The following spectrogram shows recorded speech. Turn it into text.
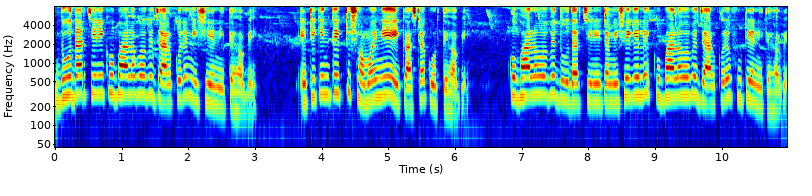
দুধ আর চিনি খুব ভালোভাবে জাল করে মিশিয়ে নিতে হবে। এটি কিন্তু একটু সময় নিয়ে এই কাজটা করতে হবে। খুব ভালোভাবে দুধ আর চিনিটা মিশে গেলে খুব ভালোভাবে জাল করে ফুটিয়ে নিতে হবে।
